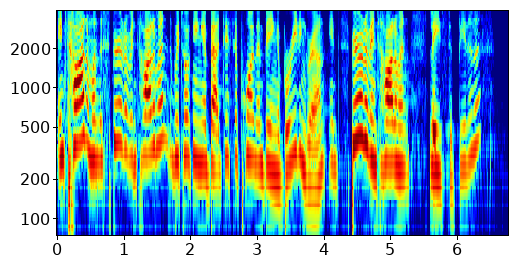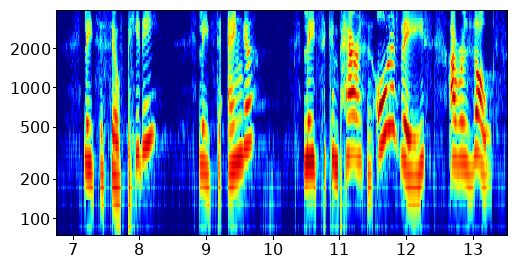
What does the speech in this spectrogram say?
Entitlement, the spirit of entitlement, we're talking about disappointment being a breeding ground. Spirit of entitlement leads to bitterness, leads to self pity, leads to anger, leads to comparison. All of these are results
